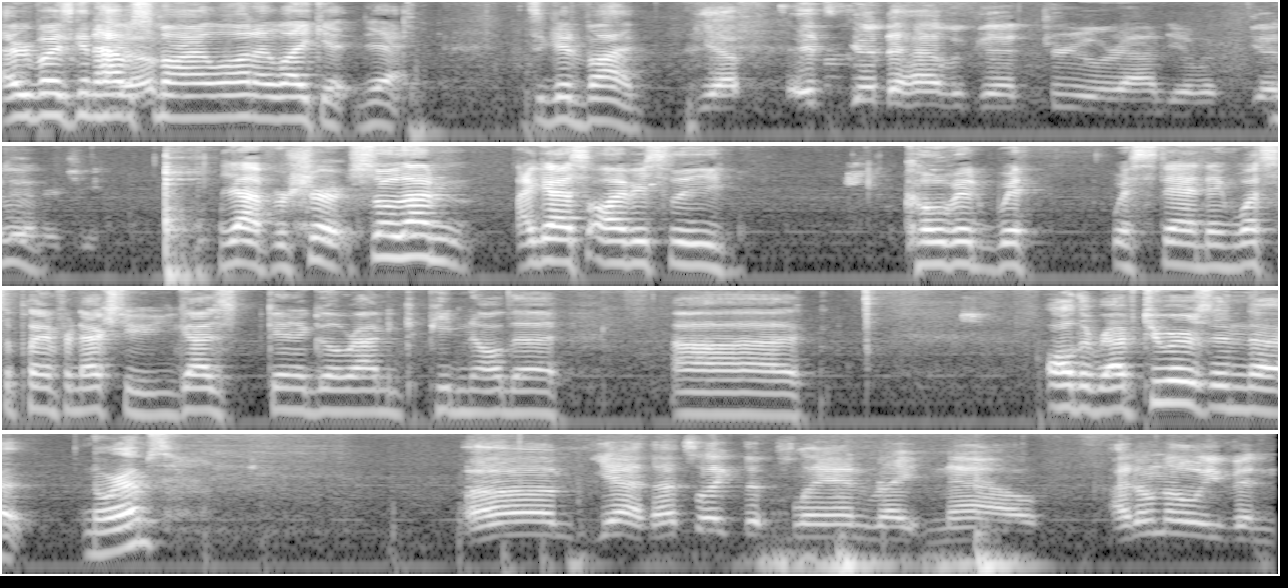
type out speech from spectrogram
Everybody's gonna have a smile on. I like it. Yeah, it's a good vibe. Yep, it's good to have a good crew around you with good Mm. energy. Yeah, for sure. So then, I guess obviously, COVID with withstanding, what's the plan for next year? You guys gonna go around and compete in all the, uh, all the rev tours in the Norams? Um, yeah, that's like the plan right now. I don't know even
